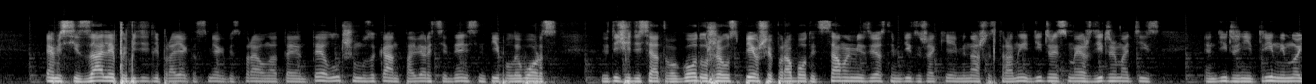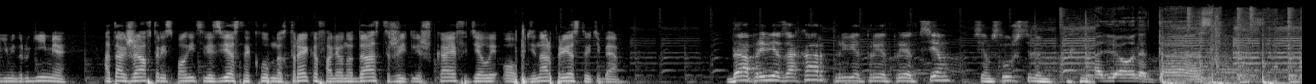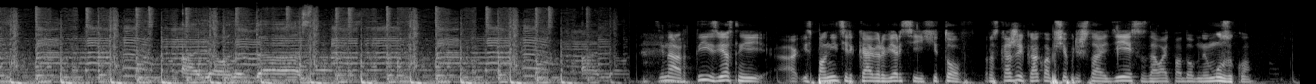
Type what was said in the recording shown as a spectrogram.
МС Зали, победитель проекта «Смех без правил» на ТНТ, лучший музыкант по версии Dancing People Awards 2010 года, уже успевший поработать с самыми известными диджей-жокеями нашей страны, диджей Smash, диджей Матис, диджей Нитрин и многими другими, а также автор и исполнитель известных клубных треков Алена Даст, Житель Шкаев, Делай Оп. Динар, приветствую тебя. Да, привет, Захар, привет, привет, привет всем, всем слушателям. Алена даст. Алена даст. Динар, ты известный а, исполнитель кавер-версий хитов. Расскажи, как вообще пришла идея создавать подобную музыку?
